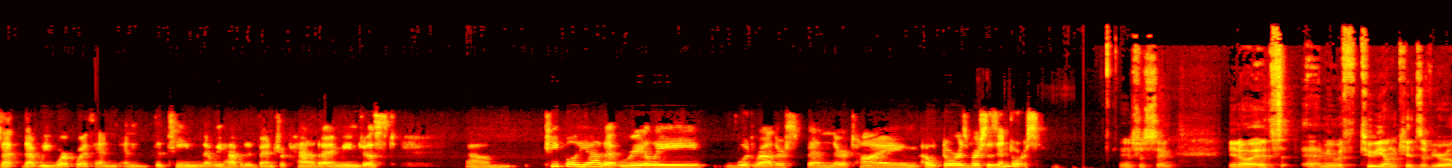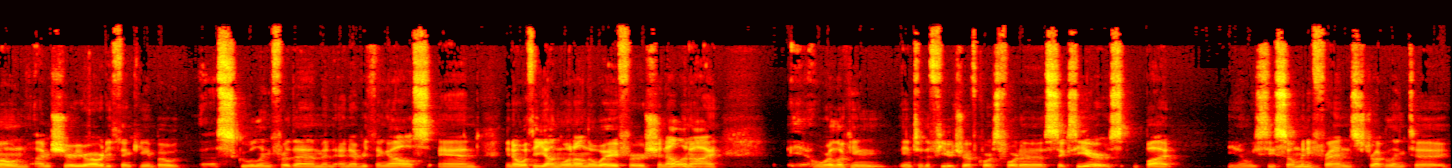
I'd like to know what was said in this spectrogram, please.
that that we work with and and the team that we have at adventure canada. I mean just um, people yeah that really would rather spend their time outdoors versus indoors Interesting. You know, it's, I mean, with two young kids of your own, I'm sure you're already thinking about uh, schooling for them and, and everything else. And, you know, with a young one on the way for Chanel and I, we're looking into the future, of course, four to six years. But, you know, we see so many friends struggling to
